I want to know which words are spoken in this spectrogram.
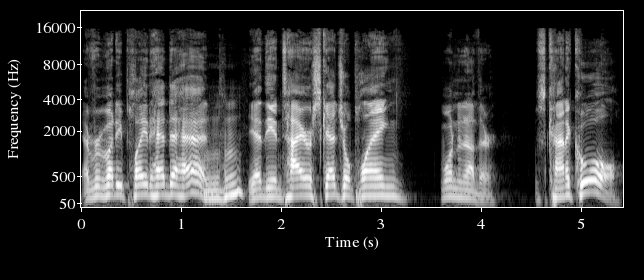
Everybody played head to head. Mm-hmm. You had the entire schedule playing one another. It was kind of cool.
